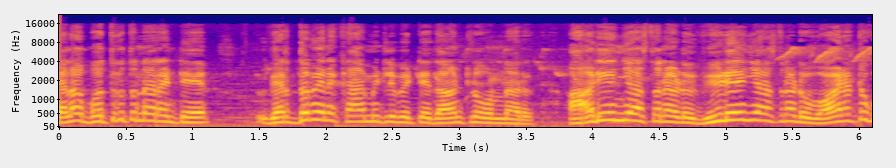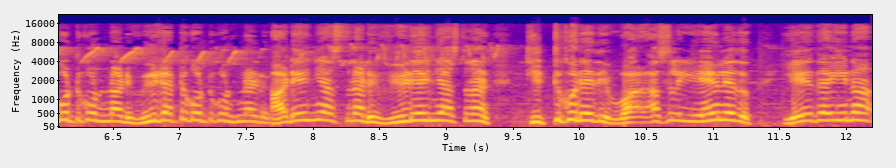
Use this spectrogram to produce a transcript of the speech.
ఎలా బతుకుతున్నారంటే వ్యర్థమైన కామెంట్లు పెట్టే దాంట్లో ఉన్నారు. ఆడేం చేస్తున్నాడు వీడేం చేస్తున్నాడు వాడట్టు కొట్టుకుంటున్నాడు వీడట్టు కొట్టుకుంటున్నాడు ఆడేం చేస్తున్నాడు వీడేం చేస్తున్నాడు తిట్టుకునేది అసలు ఏం లేదు. ఏదైనా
